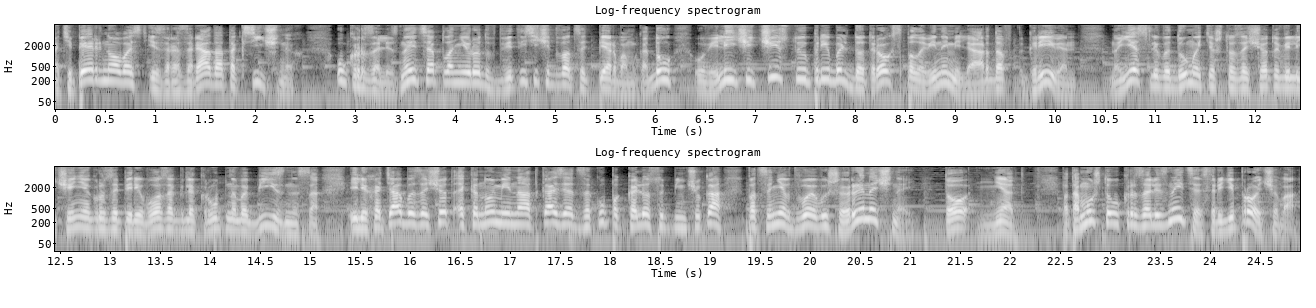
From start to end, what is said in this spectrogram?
А теперь новость из разряда токсичных. Укрзалізниця планирует в 2021 году увеличить чистую прибыль до 3,5 миллиардов гривен. Но если вы думаете, что за счет увеличения грузоперевозок для крупного бизнеса или хотя бы за счет экономии на отказе от закупок колес у Пинчука по цене вдвое выше рыночной, то нет. Потому что Укрзалезница, среди прочего,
